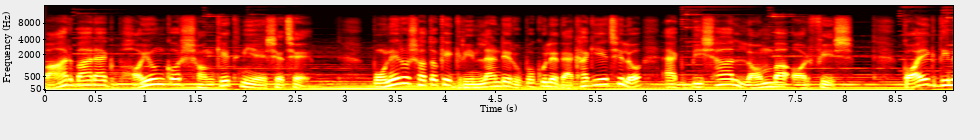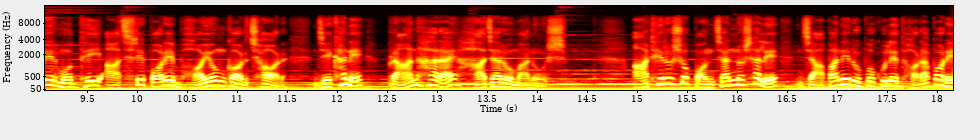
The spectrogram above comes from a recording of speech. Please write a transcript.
বারবার এক ভয়ঙ্কর সংকেত নিয়ে এসেছে। পনেরো শতকে গ্রিনল্যান্ডের উপকূলে দেখা গিয়েছিল এক বিশাল লম্বা অরফিশ কয়েক দিনের মধ্যেই আছড়ে পড়ে ভয়ঙ্কর ঝড়, যেখানে প্রাণ হারায় হাজারো মানুষ। আঠেরোশো পঞ্চান্ন সালে জাপানের উপকূলে ধরা পড়ে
